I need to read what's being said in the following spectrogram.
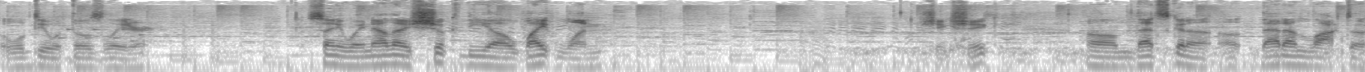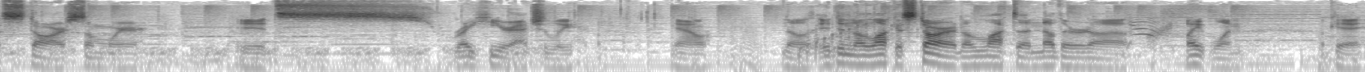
but we'll deal with those later. So anyway, now that I shook the uh, white one, shake, shake. Um, that's gonna uh, that unlocked a star somewhere. It's right here actually. Now, no, it didn't unlock a star. It unlocked another uh, white one. Okay.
